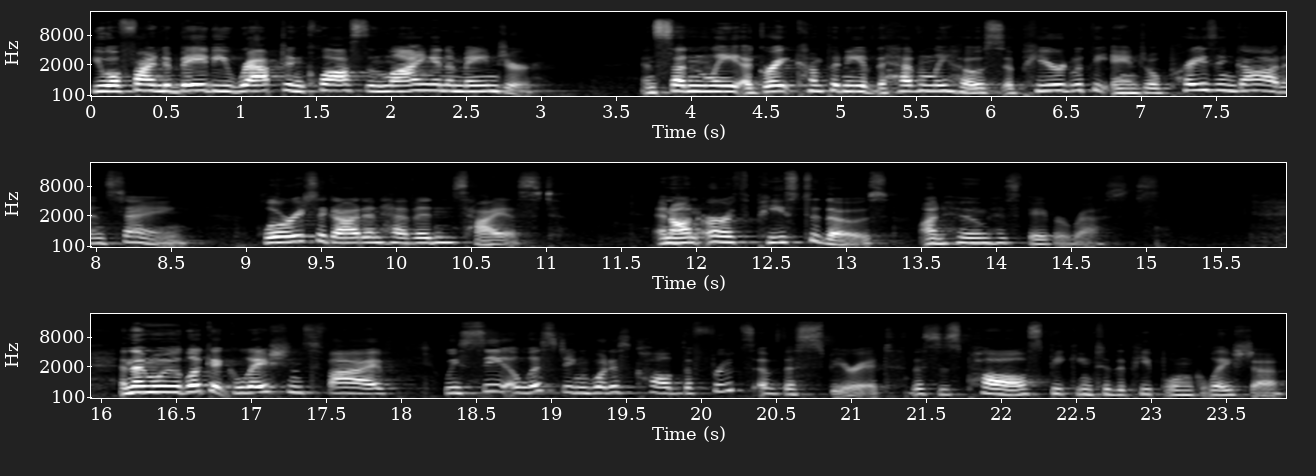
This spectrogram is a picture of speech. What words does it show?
You will find a baby wrapped in cloths and lying in a manger. And suddenly, a great company of the heavenly hosts appeared with the angel, praising God and saying, Glory to God in heaven's highest, and on earth peace to those on whom his favor rests. And then when we look at Galatians 5, we see a listing of what is called the fruits of the Spirit. This is Paul speaking to the people in Galatia.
